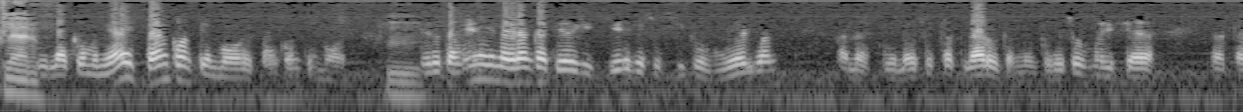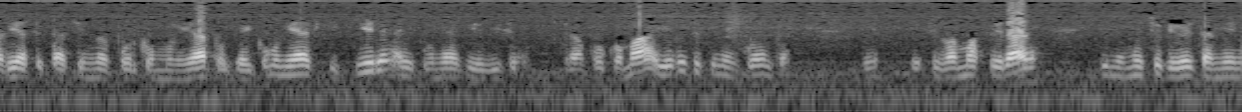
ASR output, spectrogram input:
Claro. Y las comunidades están con temor, están con temor. Mm. Pero también hay una gran cantidad de que quiere que sus hijos vuelvan a la escuela, eso está claro también. Por eso me decía, la tarea se está haciendo por comunidad, porque hay comunidades que quieren, hay comunidades que dicen que un poco más, y eso se tiene en cuenta. Que se vamos a esperar, tiene mucho que ver también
